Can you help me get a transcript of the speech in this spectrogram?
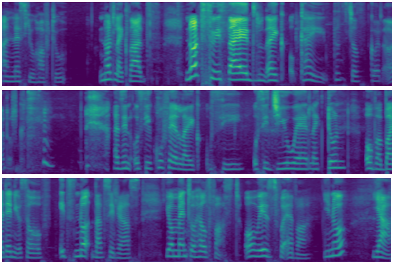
Unless you have to. Not like that. Not suicide like oh, okay this just got out of control. As in usikufe like usi usijiue like don't overburden yourself. It's not that serious. Your mental health first. Always forever. You know? Yeah.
